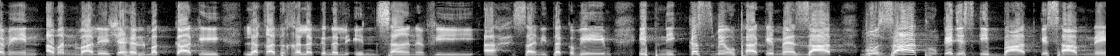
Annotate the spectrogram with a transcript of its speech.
امین امن والے شہر مکہ کی، لقد خلقنا الانسان فی احسن تقویم۔ اتنی قسمیں اٹھا کے میں ذات، وہ ذات ہوں کہ جس کی بات کے سامنے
